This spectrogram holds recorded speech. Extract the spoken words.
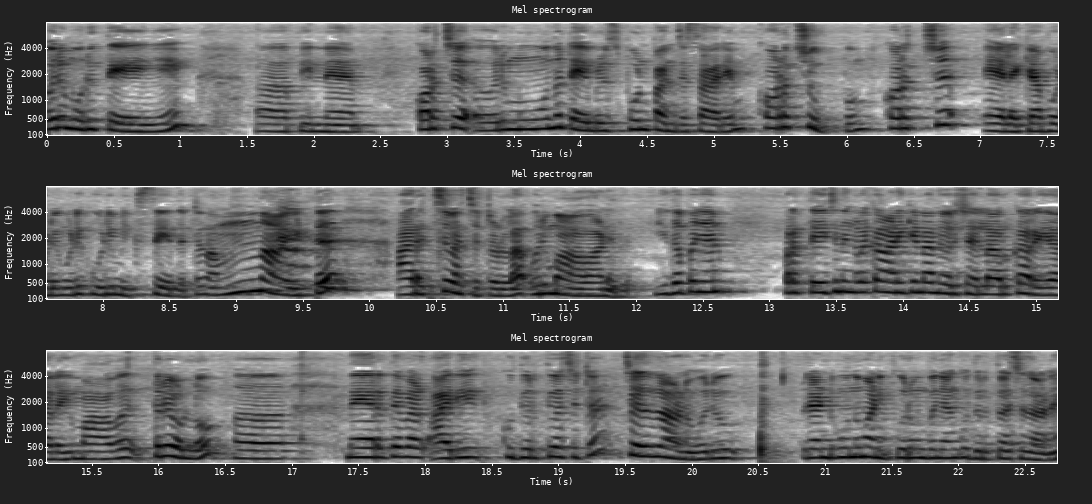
ഒരു മുറി തേങ്ങയും പിന്നെ കുറച്ച് ഒരു മൂന്ന് ടേബിൾ സ്പൂൺ പഞ്ചസാരയും കുറച്ച് ഉപ്പും കുറച്ച് ഏലക്കാപ്പൊടിയും കൂടി കൂടി മിക്സ് ചെയ്തിട്ട് നന്നായിട്ട് അരച്ച് വെച്ചിട്ടുള്ള ഒരു മാവാണിത്. ഇതിപ്പോൾ ഞാൻ പ്രത്യേകിച്ച് നിങ്ങളെ കാണിക്കേണ്ടെന്ന് ചോദിച്ചാൽ എല്ലാവർക്കും അറിയാമല്ലോ ഈ മാവ് ഇത്രയേ ഉള്ളൂ. നേരത്തെ അരി കുതിർത്തി വെച്ചിട്ട് ചെയ്തതാണ് ഒരു രണ്ട് മൂന്ന് മണിക്കൂർ മുമ്പ് ഞാൻ കുതിർത്ത് വെച്ചതാണ്.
